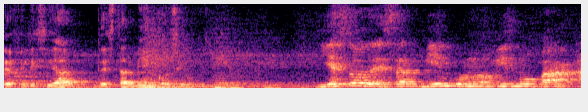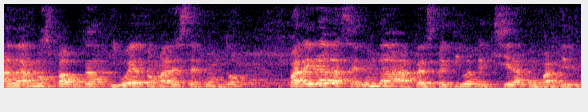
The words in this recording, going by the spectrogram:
de felicidad, de estar bien consigo mismo. Y eso de estar bien con uno mismo va a darnos pauta, y voy a tomar este punto, para ir a la segunda perspectiva que quisiera compartir,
